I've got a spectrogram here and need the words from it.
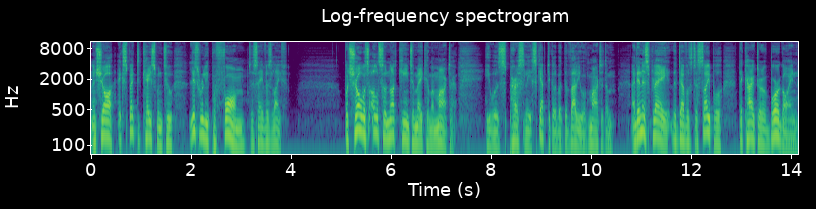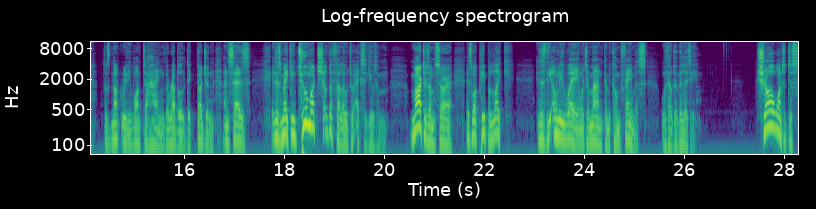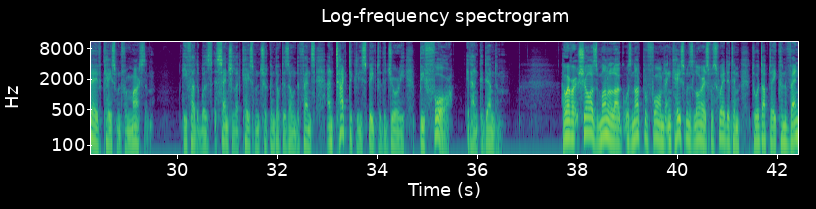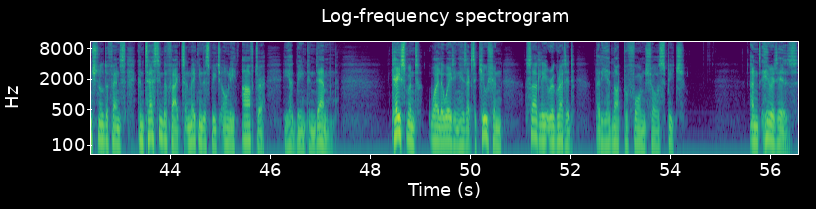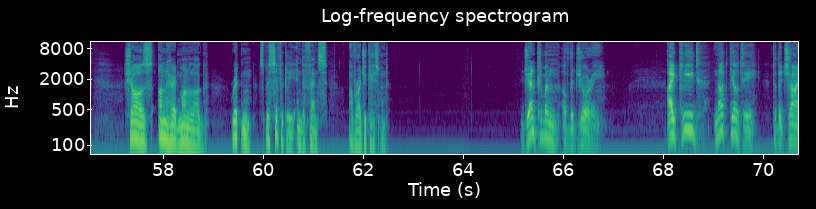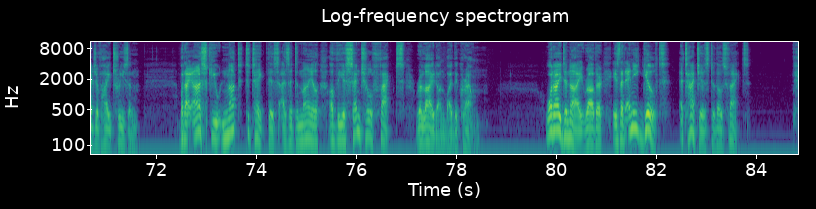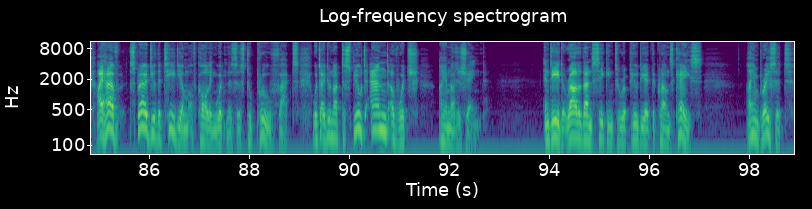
And Shaw expected Casement to literally perform to save his life. But Shaw was also not keen to make him a martyr. He was personally sceptical about the value of martyrdom, and in his play, The Devil's Disciple, the character of Burgoyne does not really want to hang the rebel Dick Dudgeon and says, It is making too much of the fellow to execute him. Martyrdom, sir, is what people like. It is the only way in which a man can become famous without ability. Shaw wanted to save Casement from martyrdom. He felt it was essential that Casement should conduct his own defence and tactically speak to the jury before it had condemned him. However, Shaw's monologue was not performed, and Casement's lawyers persuaded him to adopt a conventional defence, contesting the facts and making the speech only after he had been condemned. Casement, while awaiting his execution, sadly regretted that he had not performed Shaw's speech. And here it is Shaw's unheard monologue, written specifically in defence of Roger Casement. Gentlemen of the jury, I plead not guilty to the charge of high treason, but I ask you not to take this as a denial of the essential facts relied on by the Crown. What I deny, rather, is that any guilt attaches to those facts. I have spared you the tedium of calling witnesses to prove facts which I do not dispute and of which I am not ashamed. Indeed, rather than seeking to repudiate the Crown's case, I embrace it.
